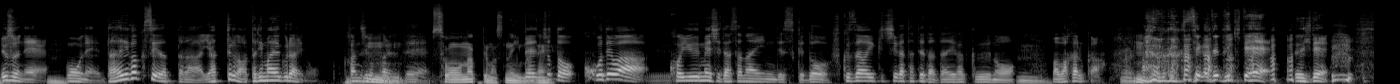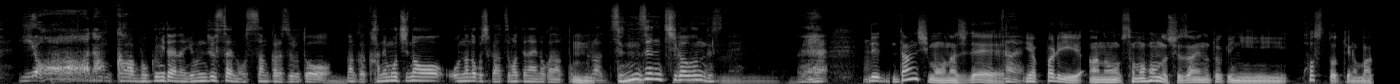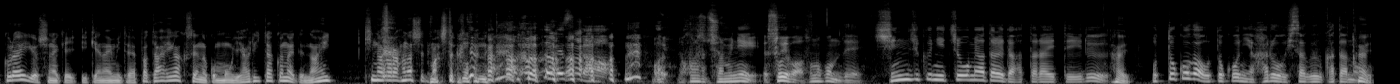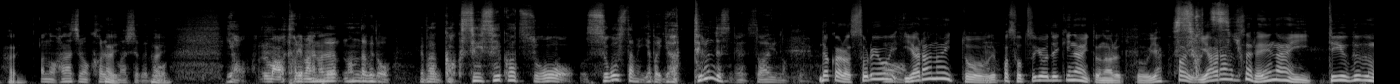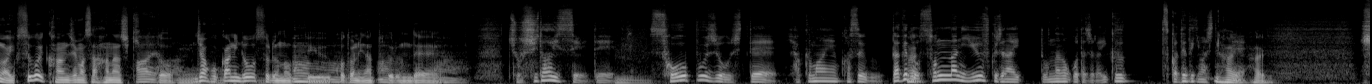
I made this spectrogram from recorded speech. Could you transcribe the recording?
要するにね、うん。もうね大学生だったらやってるの当たり前ぐらいの感じが書かれてて、そうなってますね今ね。でちょっとここでは固有名詞出さないんですけど福沢諭吉が建てた大学の、うん。まあ、分かるか、はいあの学生が出てきて 出てきていやーなんか僕みたいな40歳のおっさんからすると、うん。なんか金持ちの女の子しか集まってないのかなと思ったら、うん。全然違うんです。ね。ねで男子も同じで、はい。やっぱりあのその本の取材の時にホストっていうのは枕営業しなきゃいけないみたいやっぱ大学生の子もうやりたくないって泣きながら話してましたもんね。本当ですか？はい。中村さんちなみにそういえばその本で新宿2丁目あたりで働いているはい。男が男に春をひぐ方の,、はいはい。あの話も書かれてましたけど、はいいはい。やまあ当たり前なんだけどやっぱ学生生活を過ごすためにやっぱやってるんですねそういうのって。だからそれをやらないとやっぱ卒業できないとなるとやっぱりやらざるを得ないっていう部分はすごい感じます話聞くと。はいはい。じゃあ他にどうするのっていうことになってくるんで。うん女子大生でうん。ソープ嬢して100万円稼ぐ。だけはいどそんなに裕福じゃないって女の子たちがいくつか出てきましたよね。はいはい。い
